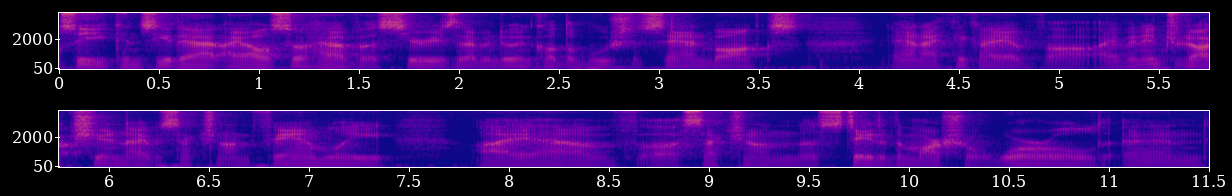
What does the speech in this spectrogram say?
so you can see that. I also have a series that I've been doing called the Wuxia Sandbox and I think I have uh, I have an introduction. I have a section on family. I have a section on the state of the martial world and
